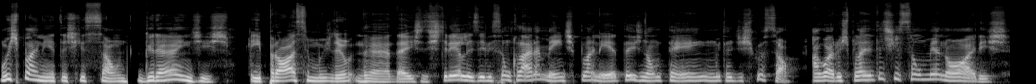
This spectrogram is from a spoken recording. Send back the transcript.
Os planetas que são grandes e próximos de- né, das estrelas, eles são claramente planetas, não tem muita discussão. Agora, os planetas que são menores,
